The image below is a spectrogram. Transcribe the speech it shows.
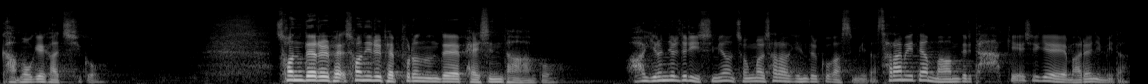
감옥에 갇히고 선대를 선의를 베풀었는데 배신당하고 아, 이런 일들이 있으면 정말 살아가기 힘들 것 같습니다. 사람에 대한 마음들이 다 깨지게 마련입니다.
